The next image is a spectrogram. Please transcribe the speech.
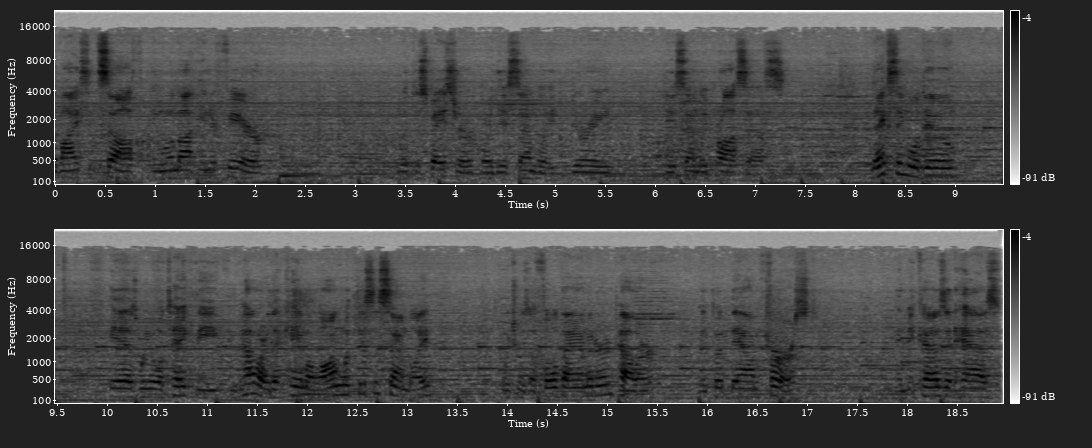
the vise itself and will not interfere with the spacer or the assembly during the assembly process. Next thing we'll do is we will take the impeller that came along with this assembly, which was a full diameter impeller, and put down first. And because it has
